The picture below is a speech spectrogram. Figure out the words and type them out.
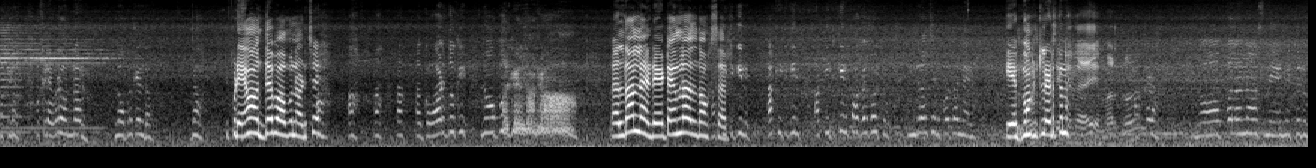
అక్కడ అక్కడ ఎవరో ఉన్నారు. లోపలికి వెళ్దాం దా. ఇప్పుడు ఏమవుద్దే బాబు నడిచే. గోడ దూకి లోపలికి వెళ్దాం వెళ్దాంలే డే టైంలో వెళ్దాం ఒకసారి. కిటికీని ఆ కిటికీని ఆ కిటికీని పగలగొట్టు. ఇందులో వెళ్ళిపోతాను నేను. ఏం మాట్లాడుతున్నా? అక్కడ లోపల నా స్నేహితులు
